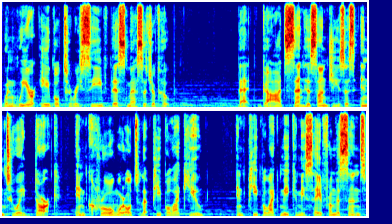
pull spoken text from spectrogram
when we are able to receive this message of hope that God sent his son Jesus into a dark and cruel world so that people like you and people like me can be saved from the sins,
